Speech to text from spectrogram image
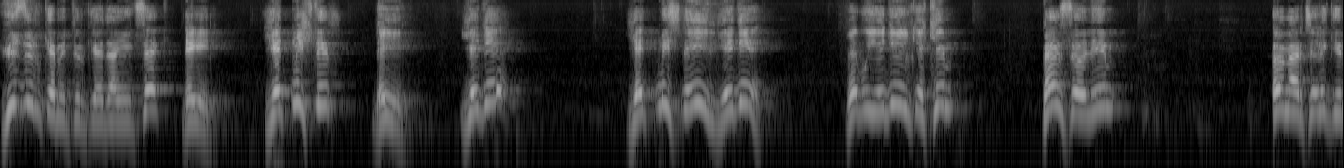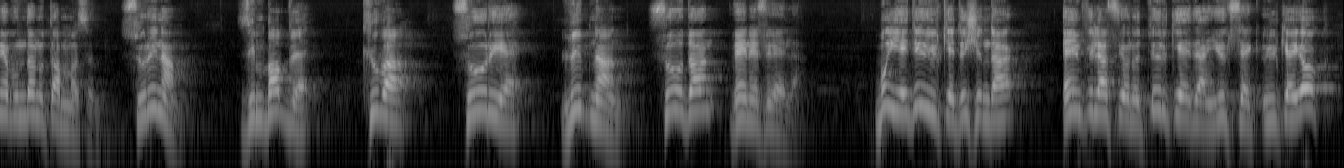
100 ülke mi Türkiye'den yüksek? Değil. 70'tir? Değil. 7? 70 değil 7. Ve bu 7 ülke kim? Ben söyleyeyim. Ömer Çelik yine bundan utanmasın. Surinam, Zimbabwe, Küba, Suriye, Lübnan, Sudan, Venezuela. Bu yedi ülke dışında enflasyonu Türkiye'den yüksek ülke yok.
